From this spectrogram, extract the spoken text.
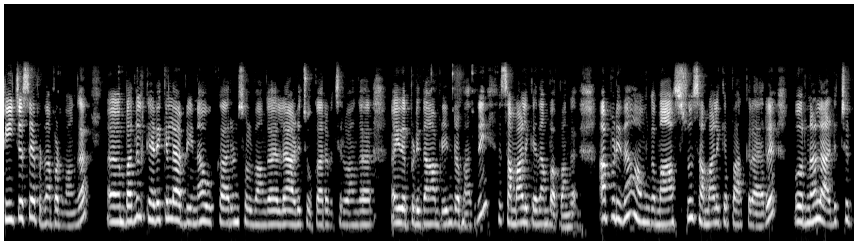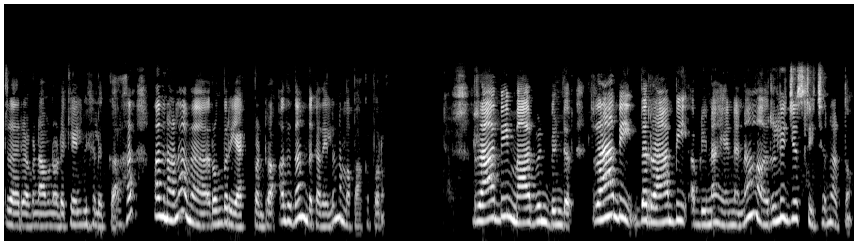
டீச்சர்ஸே அப்படிதான் பண்ணுவாங்க. பதில் கிடைக்கல அப்படின்னா உட்காருன்னு சொல்லுவாங்க இல்லை அடிச்சு உட்கார வச்சிருவாங்க இது இப்படிதான் அப்படின்ற மாதிரி சமாளிக்க தான் பார்ப்பாங்க. அப்படிதான் அவங்க மாஸ்டரும் சமாளிக்க பார்க்குறாரு. ஒரு நாள் அடிச்சுட்டுறாரு அவன் அவனோட கேள்விகளுக்காக. அதனால அவன் ரொம்ப ரியாக்ட் பண்றான். அதுதான் இந்த கதையில நம்ம பார்க்க போறோம். Rabbi Marvin Binder rabbi the rabbi அப்படின்னா என்னன்னா ரிலிஜியஸ் டீச்சர்னு அர்த்தம்.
